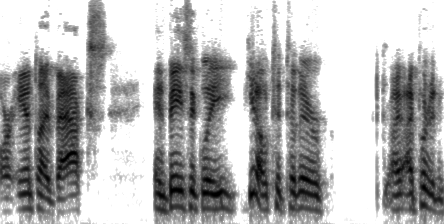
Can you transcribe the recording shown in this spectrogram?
are anti-vax, and basically, you know, to, to their I, I, put it in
